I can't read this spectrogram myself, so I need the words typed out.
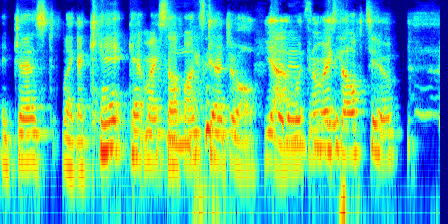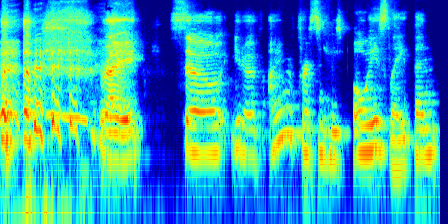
I just like I can't get myself on schedule. Yeah, I'm looking at myself too. right. So, you know, if I'm a person who's always late, then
